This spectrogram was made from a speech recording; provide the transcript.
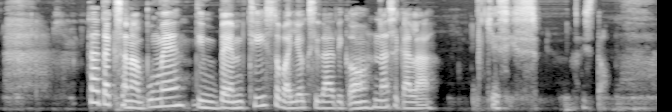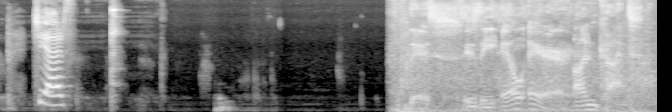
Θα τα ξαναπούμε την Πέμπτη στο παλιό ξηδάτικο. Να σε καλά. Και εσείς. Ευχαριστώ. Cheers! This is the L Air Uncut.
